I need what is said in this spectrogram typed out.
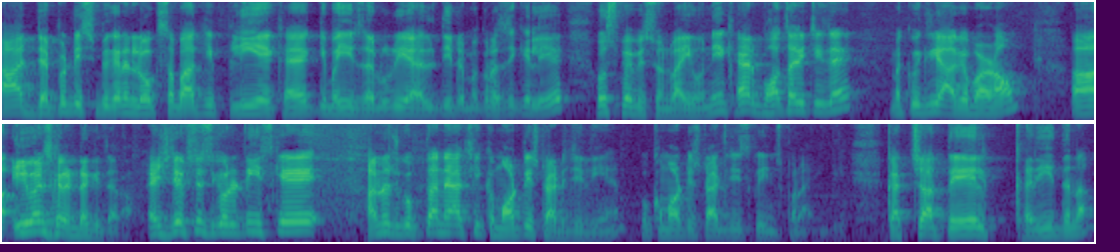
आज डेप्यूटी स्पीकर ने लोकसभा की प्ली एक है कि भाई ज़रूरी है हेल्थी डेमोक्रेसी के लिए उस पर भी सुनवाई होनी है। खैर बहुत सारी चीज़ें मैं क्विकली आगे बढ़ रहा हूँ। इवेंट्स कैलेंडर की तरफ़। H D F C securities के अनुज गुप्ता ने आज की कमोडिटी स्ट्रैटेजी दी है। वो कमोडिटी स्ट्रैटेजी स्क्रीन पर आएँगी। कच्चा तेल खरीदना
